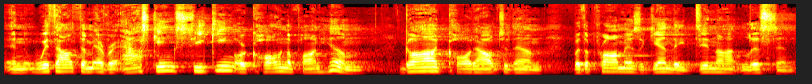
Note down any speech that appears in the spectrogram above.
and without them ever asking, seeking, or calling upon Him, God called out to them. But the problem is, again, they did not listen.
